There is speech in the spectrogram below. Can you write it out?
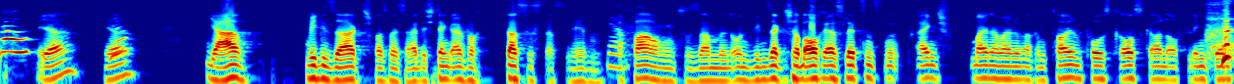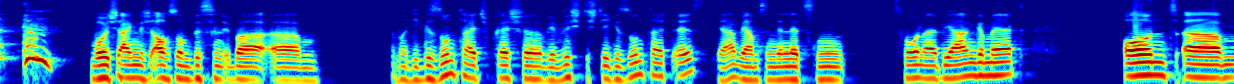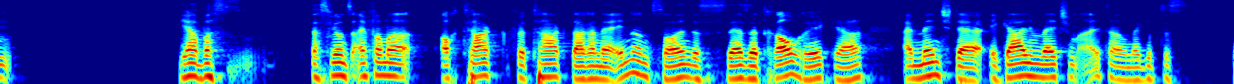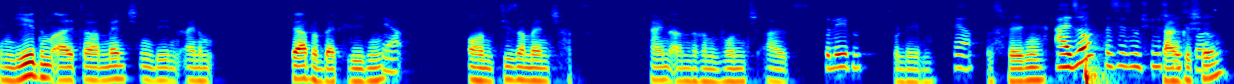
Ja, ja. Ja, wie gesagt, Spaß beiseite. Ich denke einfach, das ist das Leben. Ja. Erfahrungen zu sammeln. Und wie gesagt, ich habe auch erst letztens einen, eigentlich meiner Meinung nach einen tollen Post rausgehauen auf LinkedIn, wo ich eigentlich auch so ein bisschen über, ähm, über die Gesundheit spreche, wie wichtig die Gesundheit ist. Ja, wir haben es in den letzten zweieinhalb Jahren gemerkt. Und ähm, ja, was, dass wir uns einfach mal auch Tag für Tag daran erinnern sollen, das ist sehr, sehr traurig, ja. Ein Mensch, der, egal in welchem Alter, und da gibt es in jedem Alter Menschen, die in einem Sterbebett liegen, Ja, und dieser Mensch hat keinen anderen Wunsch als zu leben. Zu leben. Ja. Deswegen, Also, das ist ein schönes Schlusswort. Dankeschön.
